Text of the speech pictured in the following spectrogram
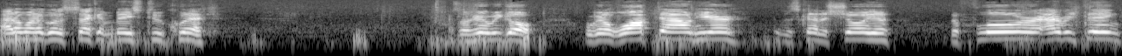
I don't want to go to second base too quick. So here we go. We're going to walk down here, just kind of show you the floor, everything.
